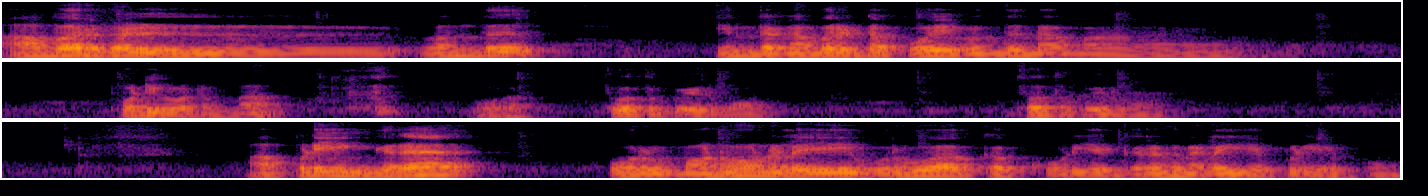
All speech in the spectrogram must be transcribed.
அவர்கள் வந்து இந்த நபர்கிட்ட போய் வந்து நாம் போட்டி போட்டோம்னா தோற்று போயிடுவோம் தோற்று போயிடுவோம் அப்படிங்கிற ஒரு மனோநிலையை உருவாக்கக்கூடிய கிரக நிலை எப்படி இருக்கும்?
